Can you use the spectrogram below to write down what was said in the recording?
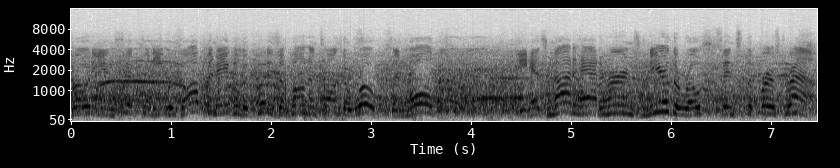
Brody and Sibson, he was often able to put his opponents on the ropes and maul them. He has not had Hearns near the ropes since the first round.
